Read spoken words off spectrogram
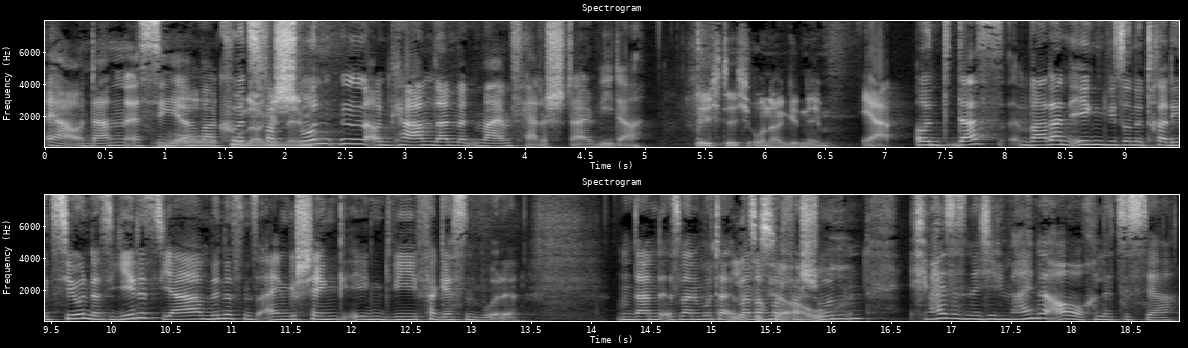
Ja, und dann ist sie wow, mal kurz unangenehm. verschwunden und kam dann mit meinem Pferdestall wieder. Richtig unangenehm. Ja, und das war dann irgendwie so eine Tradition, dass jedes Jahr mindestens ein Geschenk irgendwie vergessen wurde. Und dann ist meine Mutter immer noch mal verschwunden. Auch? Ich weiß es nicht, ich meine auch letztes Jahr.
